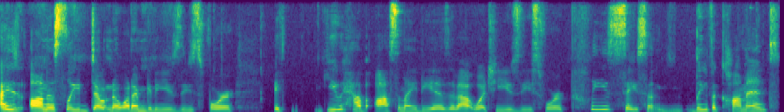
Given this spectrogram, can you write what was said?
I honestly don't know what I'm going to use these for. If you have awesome ideas about what to use these for, please say some, leave a comment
